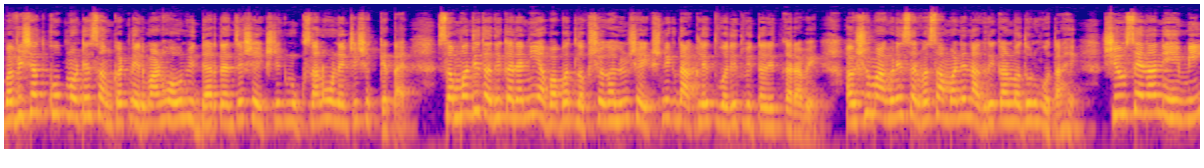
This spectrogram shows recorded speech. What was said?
भविष्यात खूप मोठे संकट निर्माण होऊन विद्यार्थ्यांचे शैक्षणिक नुकसान होण्याची शक्यता आहे. संबंधित अधिकाऱ्यांनी याबाबत लक्ष घालून शैक्षणिक दाखले त्वरित वितरित करावे अशी मागणी सर्वसामान्य नागरिकांमधून होत आहे. शिवसेना नेहमी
